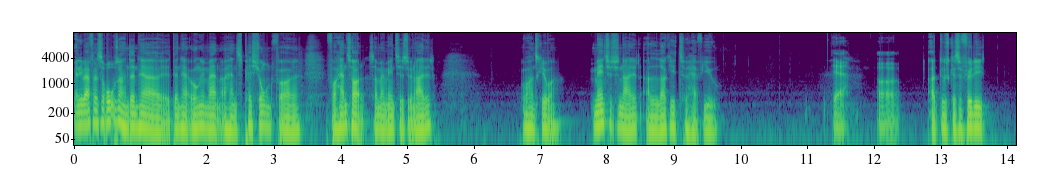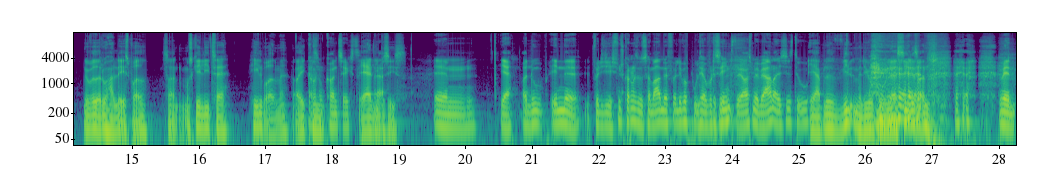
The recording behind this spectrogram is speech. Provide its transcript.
Men i hvert fald så roser han den her, øh, den her unge mand og hans passion for, øh, for hans hold, som er Manchester United. Hvor han skriver, Manchester United are lucky to have you. Ja, og Og du skal selvfølgelig, nu ved jeg, at du har læst brevet, så måske lige tage hele brevet med, og ikke ja, kun... som kontekst. Ja, lige ja. præcis. Øhm, ja, og nu inden, øh, fordi jeg synes godt nok, du har taget meget med for Liverpool her på det seneste, også med Werner i sidste uge. Jeg er blevet vild med Liverpool, lad os sige det sådan. men,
